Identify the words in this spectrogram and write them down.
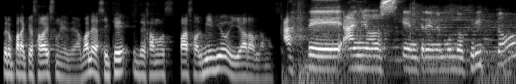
pero para que os hagáis una idea, ¿vale? Así que dejamos paso al vídeo y ahora hablamos. Hace años que entré en el mundo cripto.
